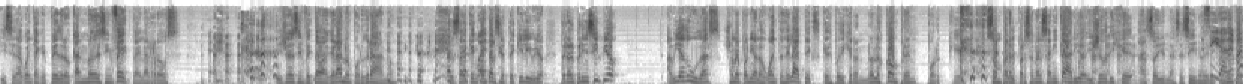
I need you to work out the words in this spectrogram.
y se da cuenta que Pedro Can no desinfecta el arroz y yo desinfectaba grano por grano. Entonces hay que encontrar cierto equilibrio. Pero al principio había dudas, yo me ponía los guantes de látex, que después dijeron no los compren porque son para el personal sanitario, y yo dije, ah, soy un asesino directamente,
